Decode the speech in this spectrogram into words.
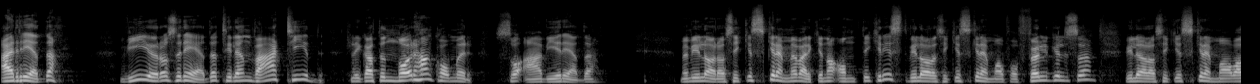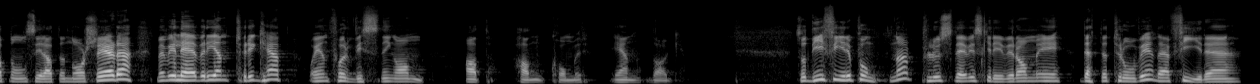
er rede. Vi gjør oss rede til enhver tid, slik at når han kommer, så er vi rede. Men vi lar oss ikke skremme verken av antikrist, vi lar oss ikke skremme av forfølgelse, vi lar oss ikke skremme av at noen sier at det nå skjer det, men vi lever i en trygghet og i en forvissning om at han kommer en dag. Så de fire punktene pluss det vi skriver om i 'Dette tror vi', det er fire,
